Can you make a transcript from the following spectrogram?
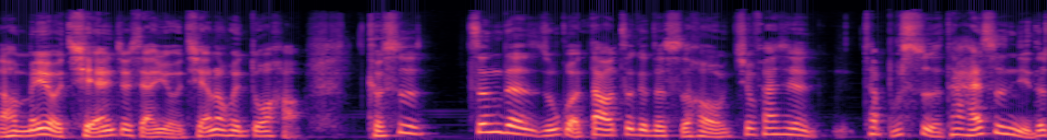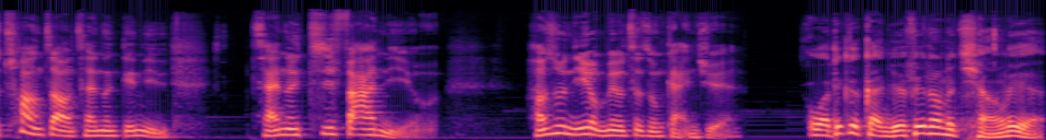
然后没有钱，就想有钱了会多好。可是真的如果到这个的时候，就发现它不是，它还是你的创造才能给你，才能激发你。杭叔，你有没有这种感觉？我这个感觉非常的强烈。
